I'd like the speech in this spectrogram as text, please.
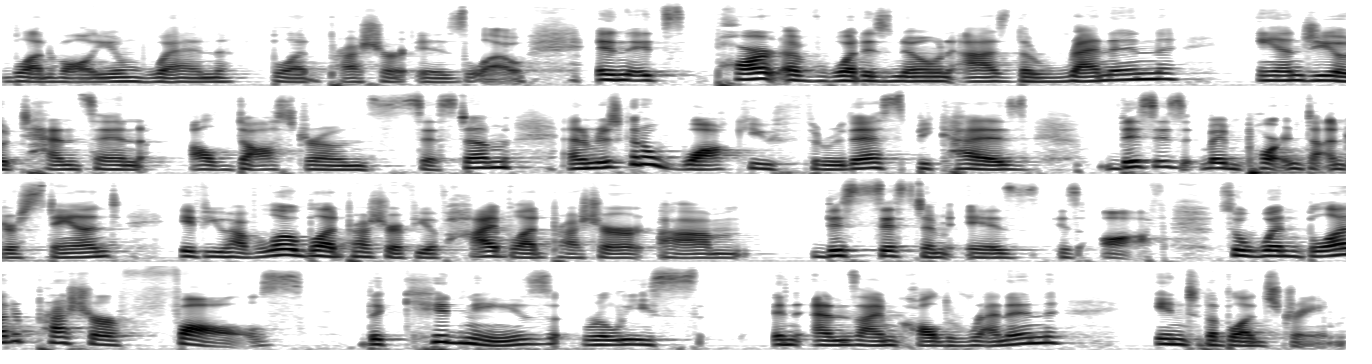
blood volume when blood pressure is low. And it's part of what is known as the renin angiotensin aldosterone system. And I'm just going to walk you through this because this is important to understand. If you have low blood pressure, if you have high blood pressure, um, this system is is off. So when blood pressure falls, the kidneys release an enzyme called renin into the bloodstream.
